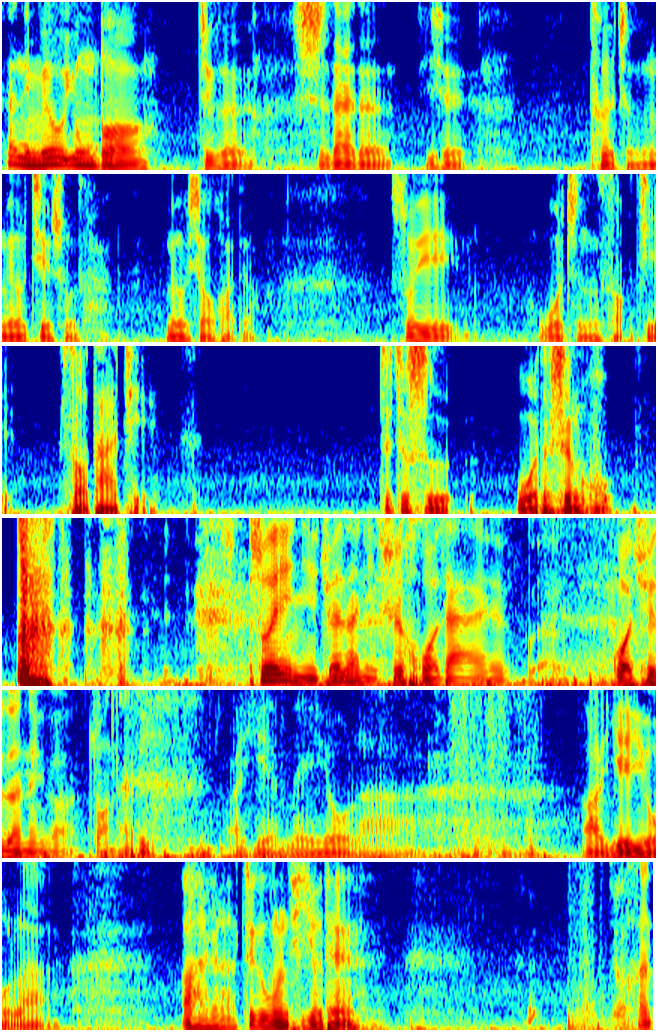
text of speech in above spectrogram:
那你没有拥抱这个时代的一些特征，没有接受它，没有消化掉，所以我只能扫街，扫大街，这就是我的生活。所以你觉得你是活在呃过去的那个状态里？啊，也没有啦，啊，也有啦。哎呀，这个问题有点就很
